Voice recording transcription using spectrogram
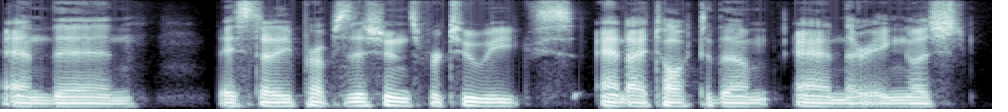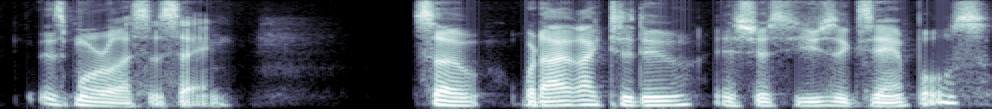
And then they study prepositions for two weeks and I talk to them and their English is more or less the same. So, what I like to do is just use examples.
